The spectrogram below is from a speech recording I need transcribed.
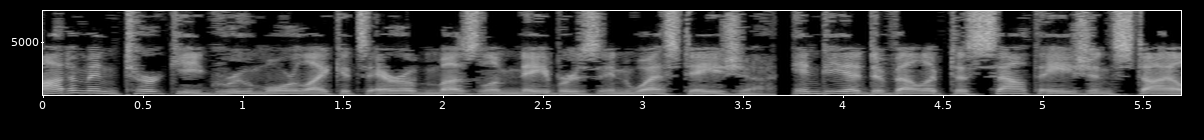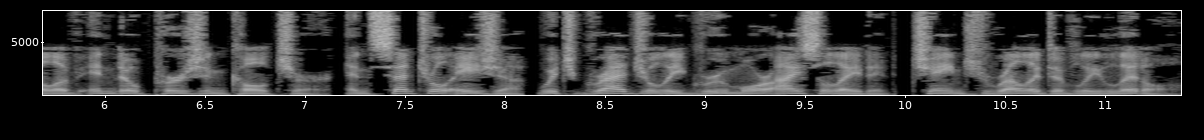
Ottoman Turkey grew more like its Arab Muslim neighbors in West Asia, India developed a South Asian style of Indo-Persian culture, and Central Asia, which gradually grew more isolated, changed relatively little.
